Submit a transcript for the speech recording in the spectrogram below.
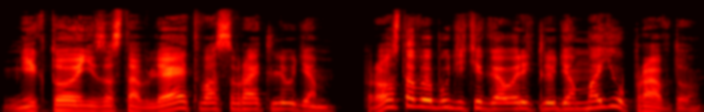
Никто и не заставляет вас врать людям. Просто вы будете говорить людям мою правду,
